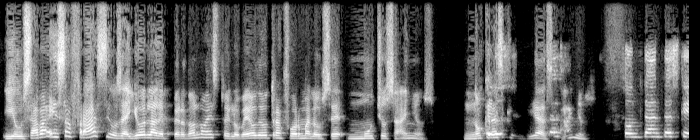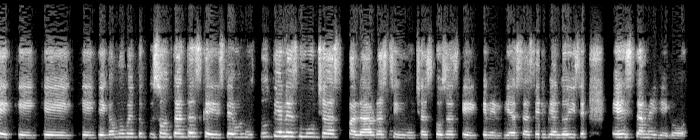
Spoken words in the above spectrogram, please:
Y usaba esa frase, o sea, yo la de perdono esto y lo veo de otra forma, la usé muchos años. No crees que días, años son tantas que, que, que, que, llega un momento que son tantas que dice uno, tú tienes muchas palabras y muchas cosas que, en el día estás enviando, dice, esta me llegó,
